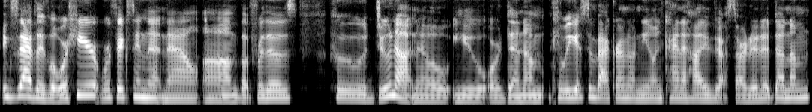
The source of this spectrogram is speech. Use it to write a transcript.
Exactly. But we're here. We're fixing that now. Um, but for those who do not know you or Denim, can we get some background on you and kind of how you got started at Denim?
